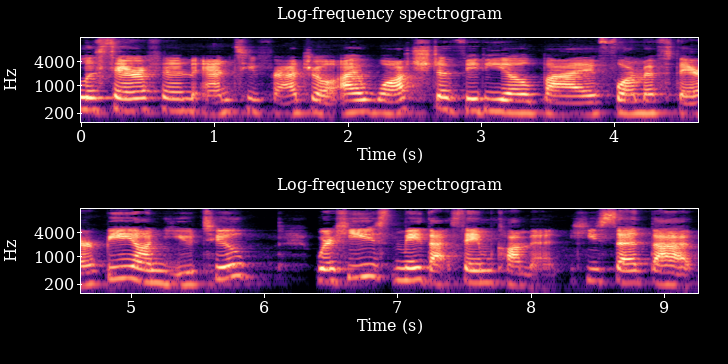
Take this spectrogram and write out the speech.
Le Sserafim Anti-Fragile, I watched a video by Form of Therapy on YouTube where he made that same comment. He said that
